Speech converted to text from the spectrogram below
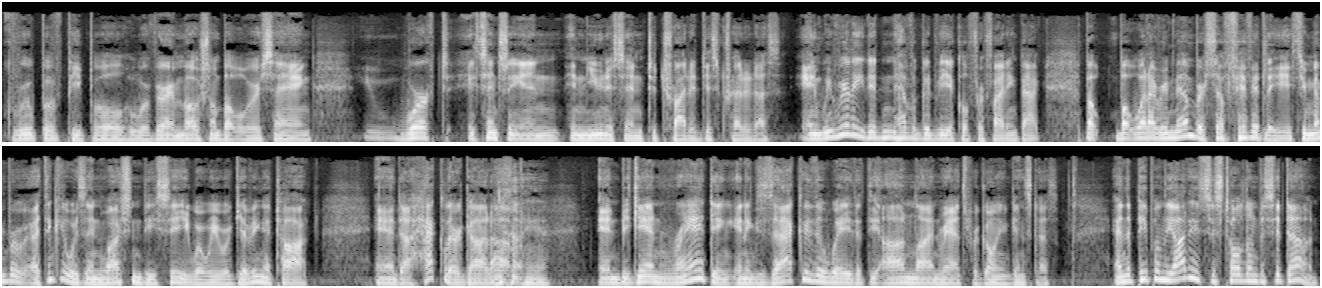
group of people who were very emotional about what we were saying worked essentially in in unison to try to discredit us. And we really didn't have a good vehicle for fighting back. But but what I remember so vividly is you remember I think it was in Washington D.C. where we were giving a talk, and a heckler got up. yeah and began ranting in exactly the way that the online rants were going against us. And the people in the audience just told him to sit down.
